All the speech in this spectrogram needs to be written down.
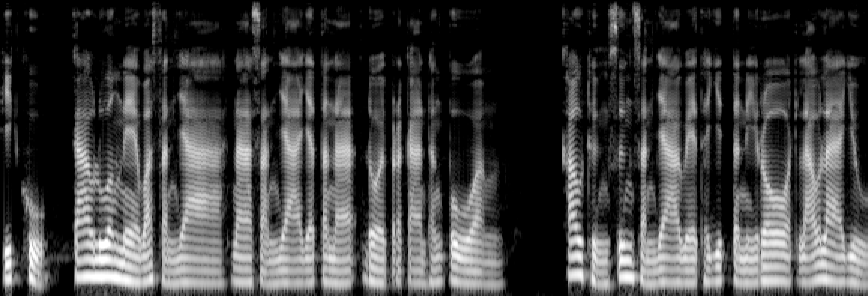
ภิกขุก้าวล่วงเนวสัญญา นาสัญญายตนะโดยประการทั้งปวง เข้าถึงซึ่งสัญญาเวทยิตนิโรธแล้วแลอยู่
